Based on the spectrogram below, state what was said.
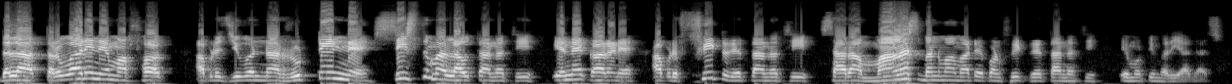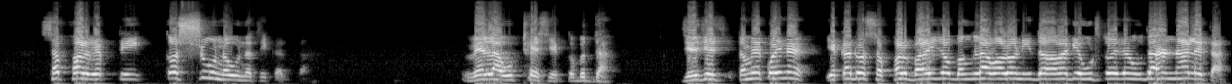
દલા તરવાડીને માફક આપણે જીવનના રૂટીનને શિસ્તમાં લાવતા નથી. એને કારણે આપણે ફિટ રહેતા નથી. સારા માણસ બનવા માટે પણ ફિટ રહેતા નથી. એ મોટી મર્યાદા છે. સફળ વ્યક્તિ કશું નવું નથી કરતા. વહેલા ઉઠે છે એક તો બધા. જે જે તમે કોઈને એકાદો સફળ ભાળી જાઓ બંગલા વાળો ની દહ વાગે ઉઠતો હોય ઉદાહરણ ના લેતા.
